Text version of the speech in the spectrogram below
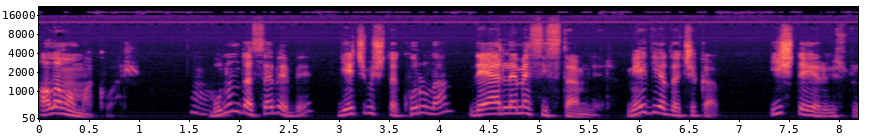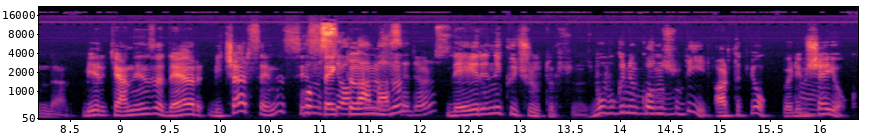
alamamak var. Hmm. Bunun da sebebi geçmişte kurulan değerleme sistemleri. Medyada çıkan iş değeri üstünden bir kendinize değer biçerseniz siz sektörünüzün değerini küçültürsünüz. Bu bugünün hmm. konusu değil. Artık yok. Böyle hmm. bir şey yok.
